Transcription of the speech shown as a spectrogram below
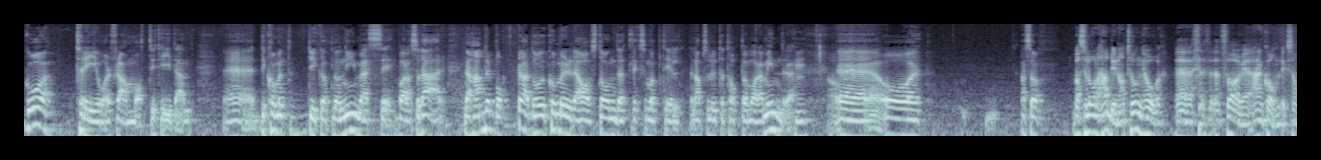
gå tre år framåt i tiden. Eh, det kommer inte dyka upp någon ny Messi bara sådär. När han är borta då kommer det där avståndet liksom upp till den absoluta toppen vara mindre. Mm. Ja. Eh, och Alltså Barcelona hade ju några tunga år eh, före han kom liksom.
